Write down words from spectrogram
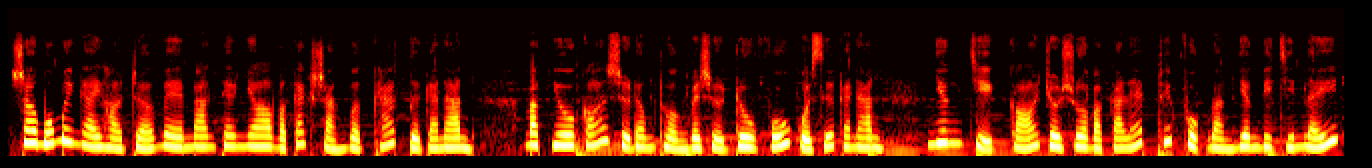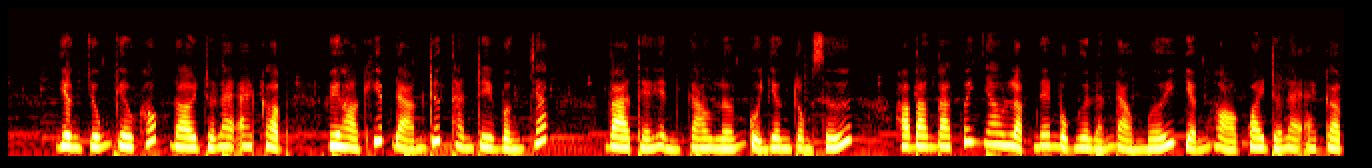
Sau 40 ngày họ trở về mang theo nho và các sản vật khác từ Canaan. Mặc dù có sự đồng thuận về sự trù phú của xứ Canaan, nhưng chỉ có Joshua và Caleb thuyết phục đoàn dân đi chiếm lấy. Dân chúng kêu khóc đòi trở lại Ai Cập vì họ khiếp đảm trước thành trì vững chắc và thể hình cao lớn của dân trong xứ. Họ bàn bạc với nhau lập nên một người lãnh đạo mới dẫn họ quay trở lại Ai Cập.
